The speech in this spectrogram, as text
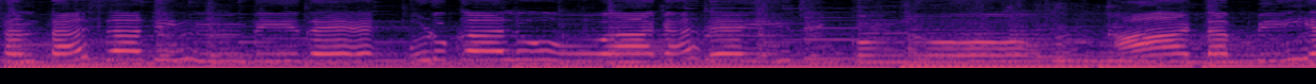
ಸಂತಸದಿಂದಿದೆ ಹುಡುಕಲು ಆಗದೆ ಇದ್ಕೊಂಡು ಆ ಡಬ್ಬಿಯ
